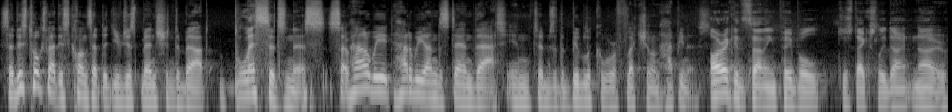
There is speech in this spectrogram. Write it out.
So this talks about this concept that you've just mentioned about blessedness. So how do we how do we understand that in terms of the biblical reflection on happiness? I reckon something people just actually don't know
